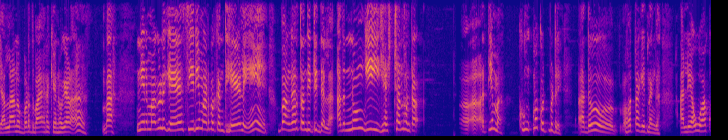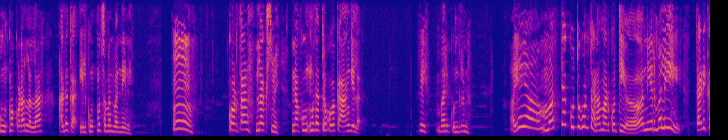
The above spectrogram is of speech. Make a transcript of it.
ಎಲ್ಲಾನು ಬಡ್ದು ಬಾಯಿ ಹಾಕ್ಯಾನ ಹೋಗ್ಯಾಳ. ಬಾ. ನಿನ್ನ ಮಗಳಿಗೆ ಸೀರೆ ಮಾಡ್ಬೇಕಂತ ಹೇಳಿ ಬಂಗಾರ ತಂದಿಟ್ಟಿದ್ದಲ್ಲ, ಅದನ್ನ ನುಂಗಿ ಈಗ ಎಷ್ಟು ಚಂದ ಹೊಂಟ. ಅತ್ತಿಯಮ್ಮ, ಕುಂಕುಮ ಕೊಟ್ಬಿಡ್ರಿ. ಅದು ಹೊತ್ತಾಗೈತೆ ನಂಗೆ. ಅಲ್ಲಿ ಅವ್ವ ಕುಂಕುಮ ಕೊಡಲ್ಲಲ್ಲ, ಅದಕ್ಕೆ ಇಲ್ಲಿ ಕುಂಕುಮ ಸಂಬಂಧ ಬಂದೀನಿ. ಹ್ಞೂ ಕೊಡ್ತಾಳ ಲಕ್ಷ್ಮಿ. ನಾ ಕುಂಕುಮದ ಹತ್ರ ಹೋಗಕ್ಕೆ ಆಗಂಗಿಲ್ಲ. ರೀ ಬರೀ ಕುಂದ್ರನ. ಅಯ್ಯಯ್ಯ, ಮತ್ತೆ ಕುತ್ಕೊಂಡು ತಡ ಮಾಡ್ಕೋತೀಯ, ನಿರ್ಮಲಿ? ತಡಿಕ.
